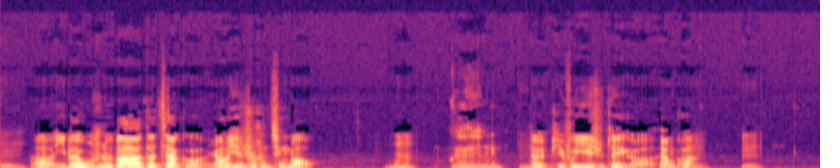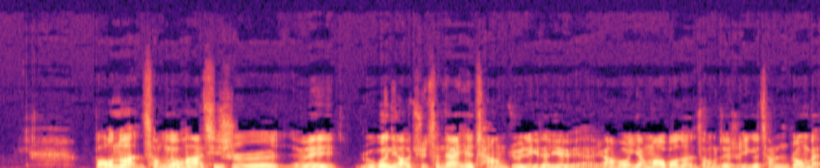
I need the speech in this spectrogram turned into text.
嗯呃，一百五十八的价格，然后也是很轻薄。嗯嗯，对，皮肤衣是这个两款。嗯保暖层的话，其实因为如果你要去参加一些长距离的越野，然后羊毛保暖层这是一个强制装备，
